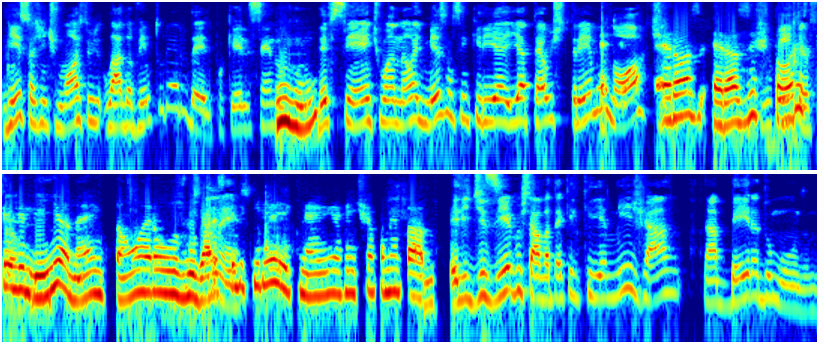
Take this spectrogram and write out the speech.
nisso a gente mostra o lado aventureiro dele, porque ele sendo uhum. deficiente, um anão, ele mesmo assim queria ir até o extremo é, norte. Eram as, era as histórias que ele lia, né? Então eram os Justamente. lugares que ele queria ir, que nem a gente tinha comentado. Ele dizia, Gustavo, até que ele queria mijar na beira do mundo.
